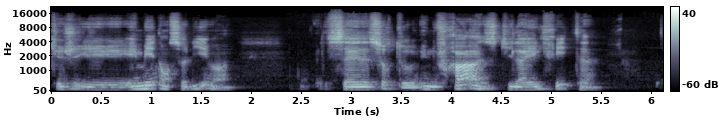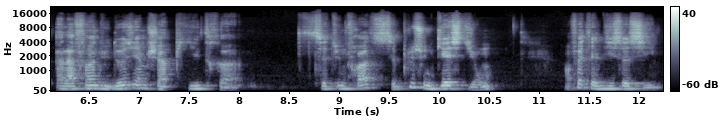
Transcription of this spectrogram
que j'ai aimé dans ce livre, c'est surtout une phrase qu'il a écrite à la fin du deuxième chapitre. C'est une phrase, c'est plus une question. En fait, elle dit ceci.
